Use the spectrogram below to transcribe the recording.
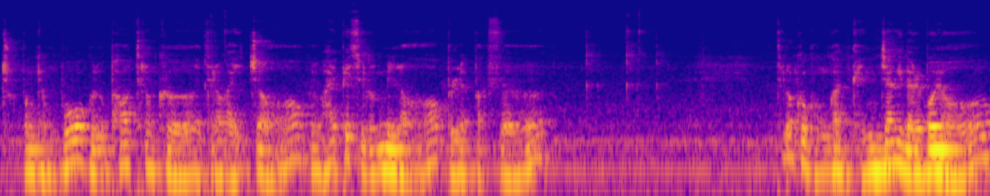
축방 경보 그리고 파워 트렁크 들어가 있죠. 그리고 하이패스 룸밀러 블랙박스 트렁크 공간 굉장히 넓어요.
